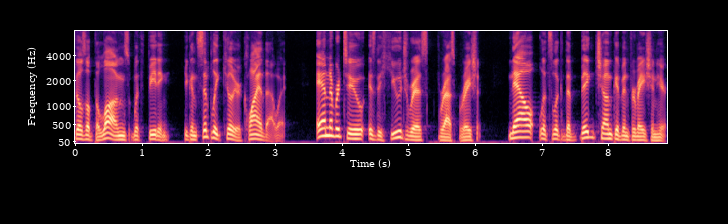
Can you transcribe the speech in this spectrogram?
fills up the lungs with feeding. You can simply kill your client that way. And number two is the huge risk for aspiration. Now, let's look at the big chunk of information here.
